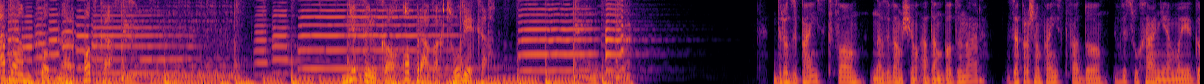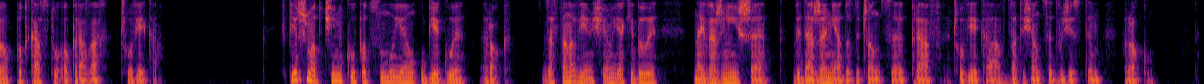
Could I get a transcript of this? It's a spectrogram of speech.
Adam Bodnar Podcast. Nie tylko o prawach człowieka. Drodzy Państwo, nazywam się Adam Bodnar. Zapraszam Państwa do wysłuchania mojego podcastu o prawach człowieka. W pierwszym odcinku podsumuję ubiegły rok. Zastanowię się, jakie były najważniejsze wydarzenia dotyczące praw człowieka w 2020 roku.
